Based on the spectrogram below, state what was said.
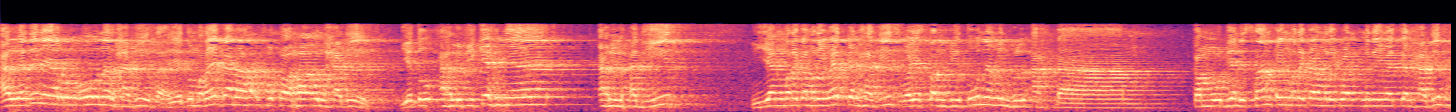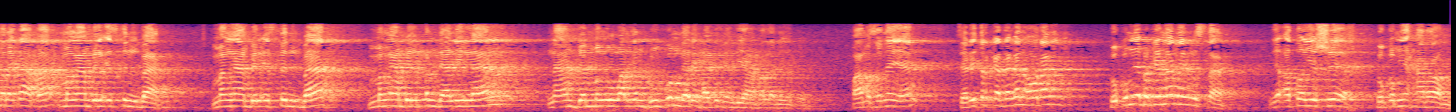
Alladzina yar'una al-haditsa, yaitu mereka adalah fuqahaul hadis, yaitu ahli fikihnya ahli hadis yang mereka meriwayatkan hadis wa yastanbituna minhul ahkam. Kemudian di samping mereka meriwayatkan hadis, mereka apa? Mengambil istinbat. Mengambil istinbat, mengambil pendalilan, nah dan mengeluarkan hukum dari hadis yang dihafal tadi itu. Paham maksudnya ya? Jadi terkadang kan orang hukumnya bagaimana Ustaz? Ya atau ya Syekh, hukumnya haram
